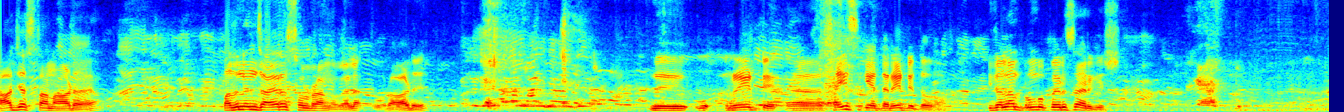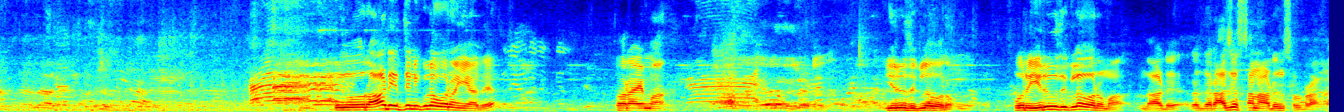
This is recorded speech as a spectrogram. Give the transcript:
ராஜஸ்தான் ஆடு. பதினஞ்சாயிரம் சொல்கிறாங்க விலை ஒரு ஆடு. இது ரேட்டு சைஸுக்கு ஏற்ற ரேட்டு தரும் இதெல்லாம் ரொம்ப பெருசாக இருக்கு இது ஒரு ஆடு எத்தனை வரும் ஐயா அது? தோராயமா? இருபது கிலோ வரும். ஒரு இருபது கிலோ வருமா இந்த ஆடு? அது ராஜஸ்தான் ஆடுன்னு சொல்கிறாங்க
